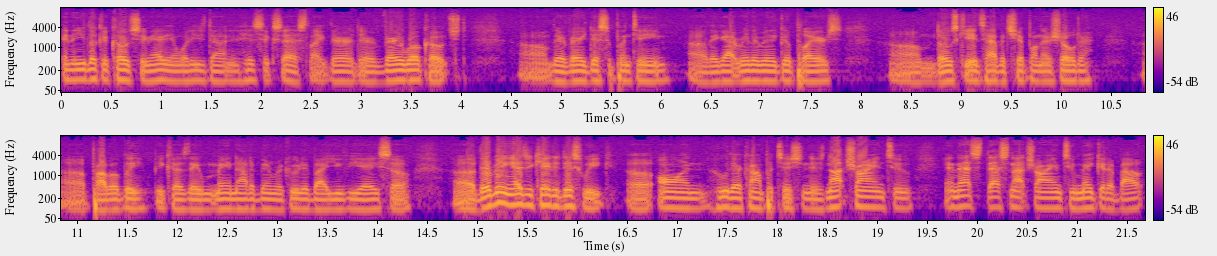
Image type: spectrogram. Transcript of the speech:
And then you look at Coach Cignetti and what he's done and his success. Like they're they're very well coached. Um, they're a very disciplined team. they got really really good players. Um, those kids have a chip on their shoulder uh, probably because they may not have been recruited by UVA. So uh, they're being educated this week uh, on who their competition is. Not trying to, and that's that's not trying to make it about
